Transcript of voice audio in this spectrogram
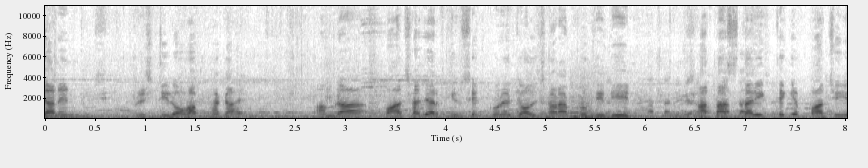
জানেন বৃষ্টির অভাব থাকায় আমরা পাঁচ হাজার কিউসেক করে জল ছাড়া প্রতিদিন সাতাশ তারিখ থেকে পাঁচই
